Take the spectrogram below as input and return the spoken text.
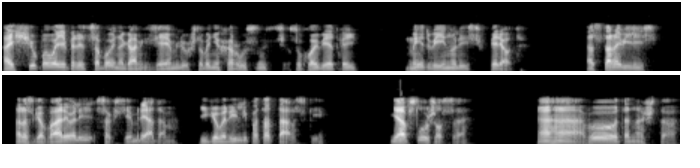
ощупывая перед собой ногами землю, чтобы не хрустнуть сухой веткой, мы двинулись вперед. Остановились, разговаривали совсем рядом и говорили по-татарски. Я вслушался. Ага, вот оно что.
